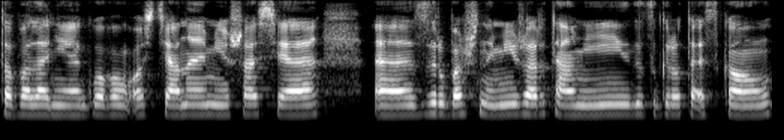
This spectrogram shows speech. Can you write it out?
to walenie głową o ścianę miesza się e, z rubasznymi żartami, z groteską.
